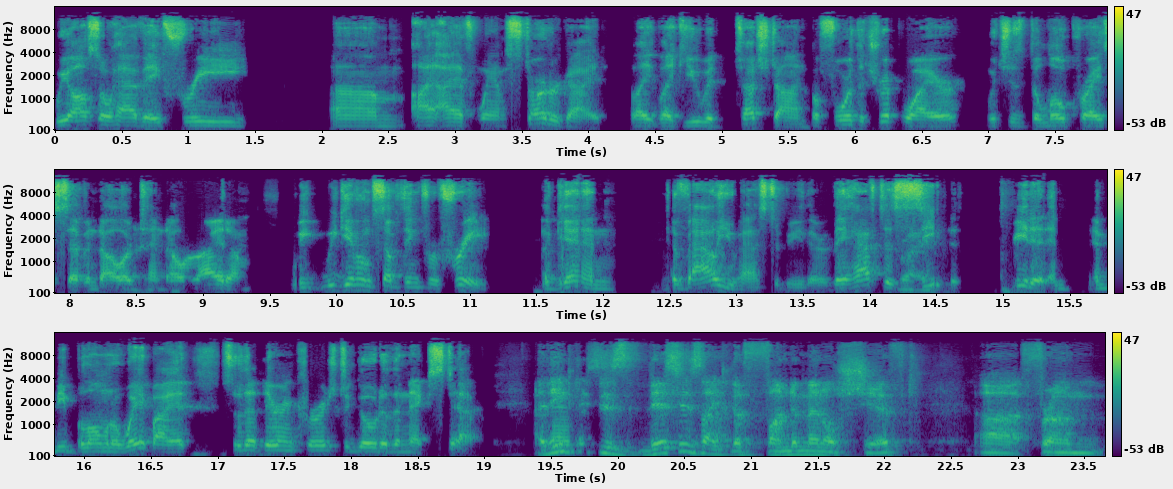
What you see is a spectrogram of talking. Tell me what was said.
we also have a free um, IIFYM starter guide, like, like you had touched on before the tripwire, which is the low price $7, $10 item we, we give them something for free. Again, the value has to be there. They have to right. see it, read it, and, and be blown away by it so that they're encouraged to go to the next step. I think this is this is like the fundamental shift uh, from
